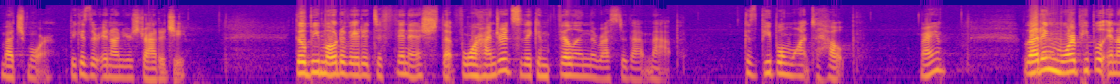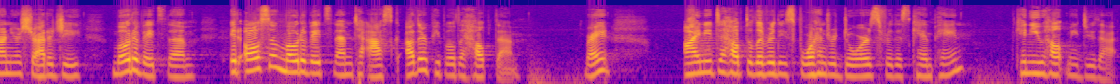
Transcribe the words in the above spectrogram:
much more because they're in on your strategy. They'll be motivated to finish that 400 so they can fill in the rest of that map because people want to help, right? Letting more people in on your strategy motivates them. It also motivates them to ask other people to help them, right? I need to help deliver these 400 doors for this campaign. Can you help me do that?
